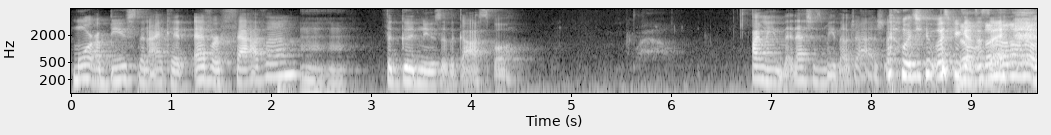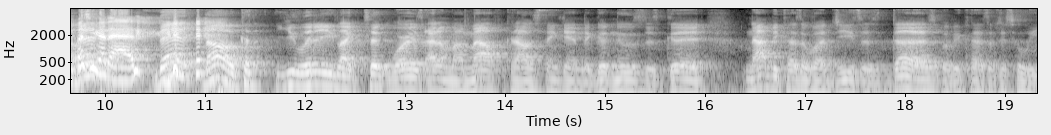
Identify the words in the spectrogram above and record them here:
more abuse than I could ever fathom, mm-hmm. the good news of the gospel. I mean, that's just me though, Josh. what you what you got to say? No, no, no. What you got to add? that no, because you literally like took words out of my mouth because I was thinking the good news is good, not because of what Jesus does, but because of just who He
